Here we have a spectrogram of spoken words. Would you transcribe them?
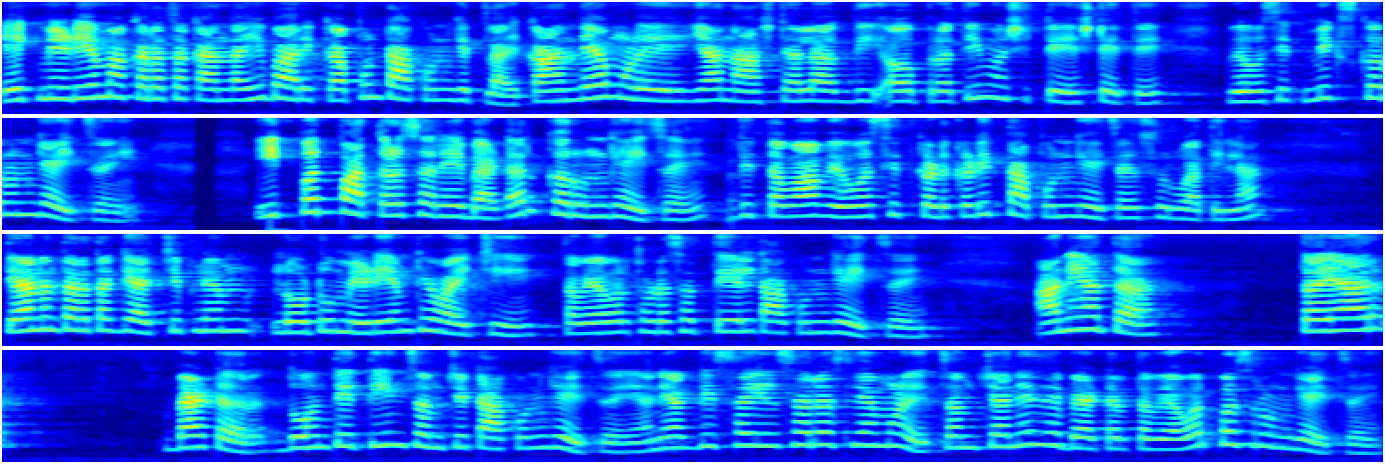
एक मिडियम आकाराचा कांदाही बारीक कापून टाकून घेतला आहे कांद्यामुळे या नाश्त्याला अगदी अप्रतिम अशी टेस्ट येते. व्यवस्थित मिक्स करून घ्यायचं आहे इतपत पातळसर हे बॅटर करून घ्यायचं आहे अगदी तवा व्यवस्थित कडकडीत तापून घ्यायचा आहे सुरुवातीला. त्यानंतर आता गॅसची फ्लेम लो टू मिडियम ठेवायची. तव्यावर थोडंसं तेल टाकून घ्यायचं आहे आणि आता तयार बॅटर दोन ते तीन चमचे टाकून घ्यायचं आहे आणि अगदी सैलसर असल्यामुळे चमच्यानेच हे बॅटर तव्यावर पसरून घ्यायचं आहे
